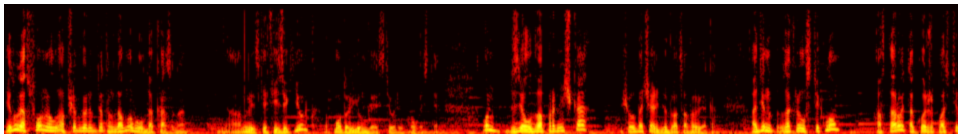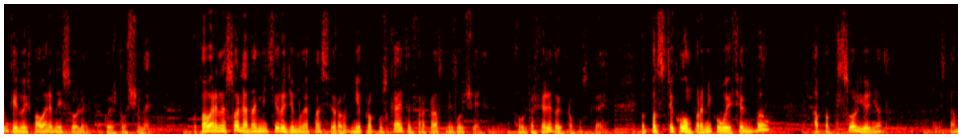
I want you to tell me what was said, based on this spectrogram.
И тут я вспомнил, вообще говоря, это давно было доказано. Английский физик Юнг, вот модуль Юнга из теории упругости, он сделал два парничка еще в начале 20 века. Один закрыл стеклом, а второй такой же пластинкой, но из поваренной соли, такой же толщины. Вот поваренная соль, она имитирует земную атмосферу, не пропускает инфракрасное излучение, а ультрафиолетовый пропускает. Вот под стеклом парниковый эффект был, а под солью нет. То есть там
